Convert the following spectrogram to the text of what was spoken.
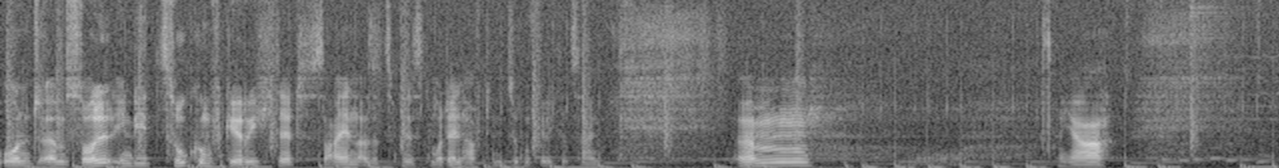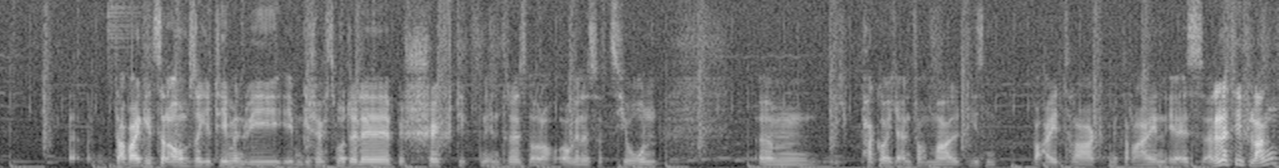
und ähm, soll in die Zukunft gerichtet sein, also zumindest modellhaft in die Zukunft gerichtet sein. Ähm, ja, dabei geht es dann auch um solche Themen wie eben Geschäftsmodelle, Beschäftigteninteressen oder auch Organisationen. Ähm, ich packe euch einfach mal diesen Beitrag mit rein. Er ist relativ lang,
